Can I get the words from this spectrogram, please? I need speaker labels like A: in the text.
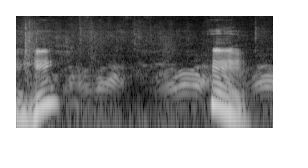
A: Mm-hmm. Hmm.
